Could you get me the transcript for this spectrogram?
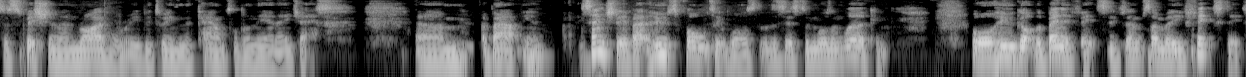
suspicion and rivalry between the council and the NHS um, about, you know, essentially about whose fault it was that the system wasn't working, or who got the benefits if somebody fixed it.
